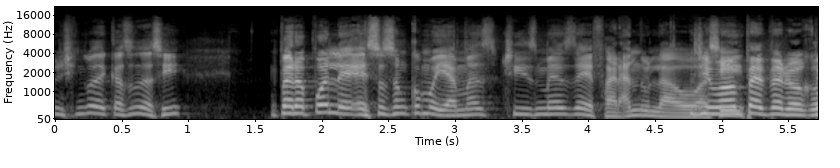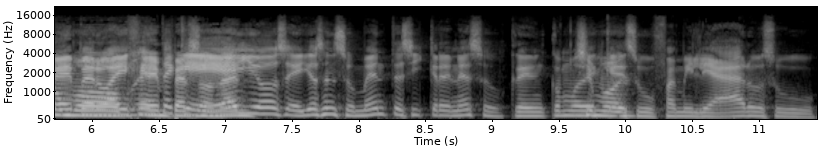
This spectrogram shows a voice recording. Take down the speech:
Un chingo de casos así. Pero pues esos son como ya más chismes de farándula o Simón, así. pe- pero Pe- como pero hay en gente que personal. ellos, ellos en su mente sí creen eso. Creen como de que su familiar o su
